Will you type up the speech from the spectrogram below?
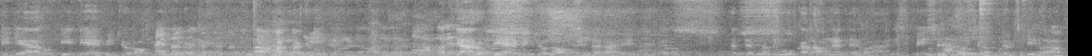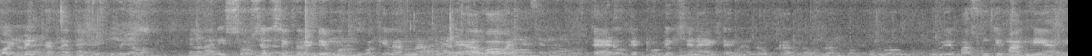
ते जे आरोपी ते हॅबिच्युअल ऑफेंडर ते आरोपी हॅबिच्युअल ऑफेंडर आहेत. तर त्यांना मोका लावण्यात यावा आणि स्पेशल प्रोसिक्युटरची अपॉइंटमेंट करण्यात यावी. आणि सोशल सिक्युरिटी म्हणून वकिलांना अभाव आहे ते ॲडव्होकेट प्रोटेक्शन ॲक्ट आहे ना लवकरात लवकर. पूर्व पूर्वीपासून ती मागणी आहे.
